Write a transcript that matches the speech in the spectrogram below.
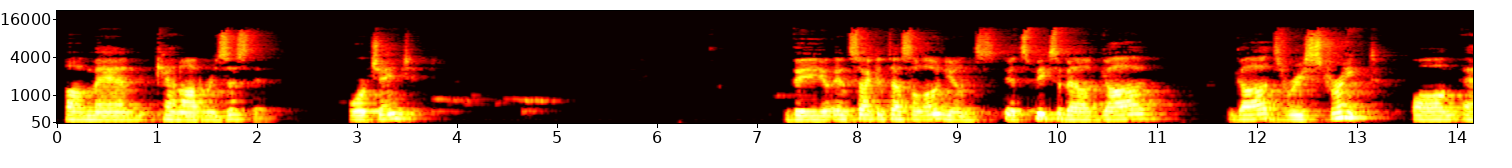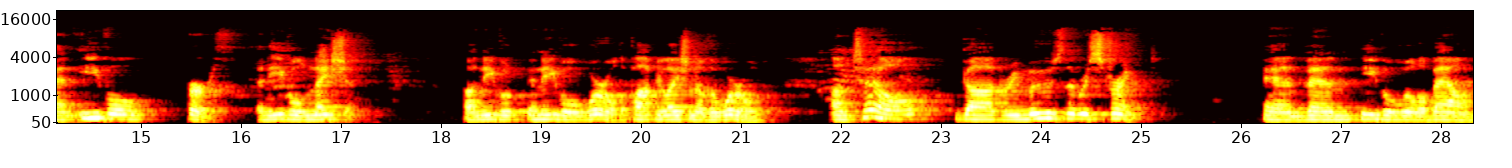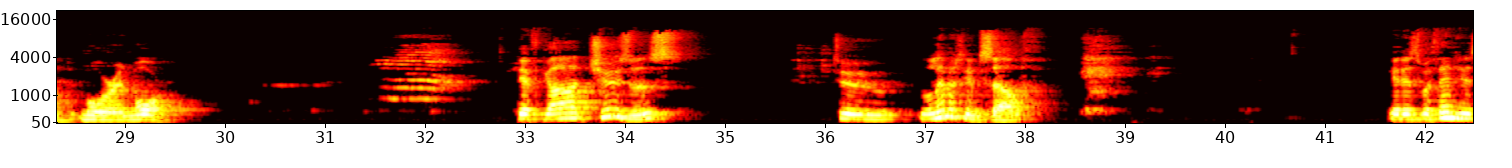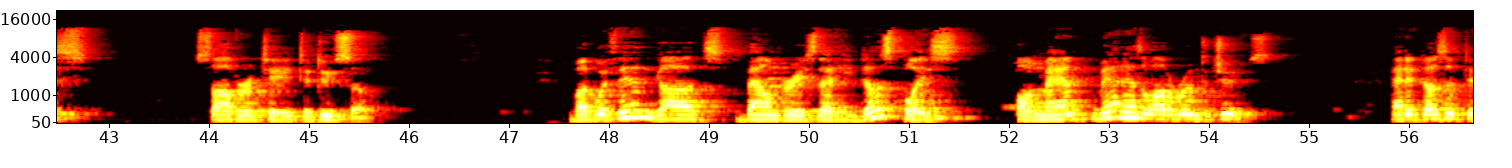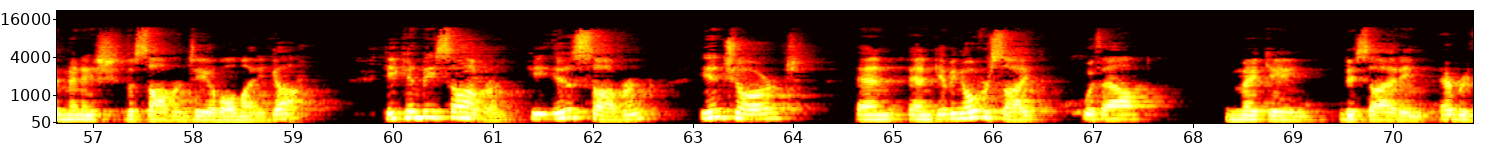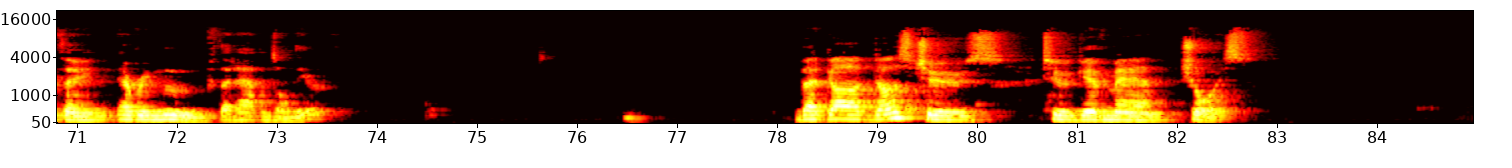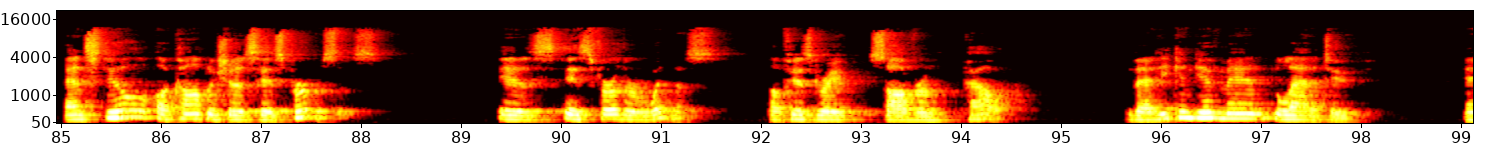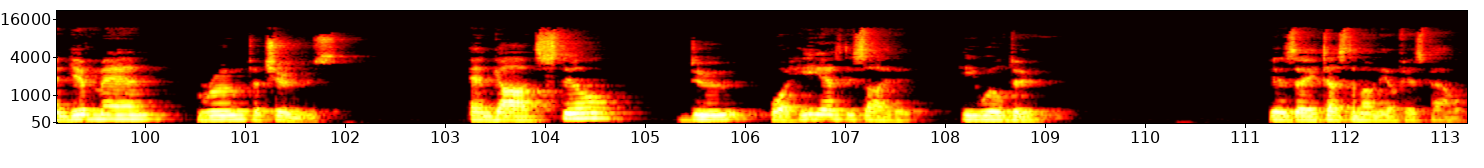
a man cannot resist it or change it. the in Second Thessalonians it speaks about God, God's restraint on an evil earth, an evil nation, an evil an evil world, the population of the world, until God removes the restraint, and then evil will abound more and more. If God chooses to limit himself, it is within his sovereignty to do so. But within God's boundaries that he does place on man, man has a lot of room to choose. And it doesn't diminish the sovereignty of Almighty God. He can be sovereign. He is sovereign, in charge, and, and giving oversight without making, deciding everything, every move that happens on the earth. That God does choose to give man choice and still accomplishes his purposes is, is further witness of his great sovereign power that he can give man latitude and give man room to choose. And God still do what he has decided he will do is a testimony of his power.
